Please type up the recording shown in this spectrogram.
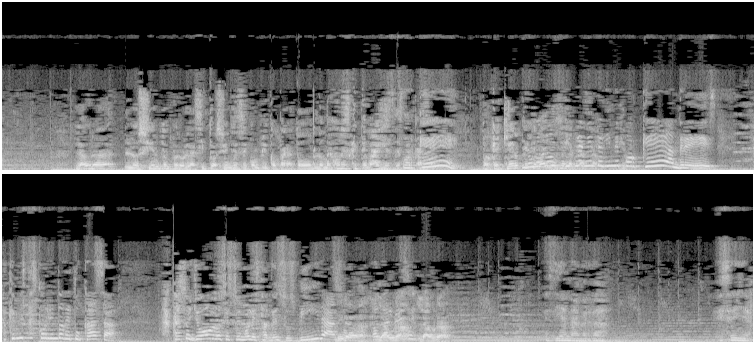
Laura, lo siento, pero la situación ya se complicó para todos. Lo mejor es que te vayas de esta ¿Por casa. qué? Porque quiero que no, te no, vayas no, de la casa. simplemente dime por qué, Andrés. ¿A qué me estás corriendo de tu casa? ¿Acaso yo los estoy molestando en sus vidas? Mira, o, o tal Laura, vez... Laura, Es Diana, ¿verdad? Es ella.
